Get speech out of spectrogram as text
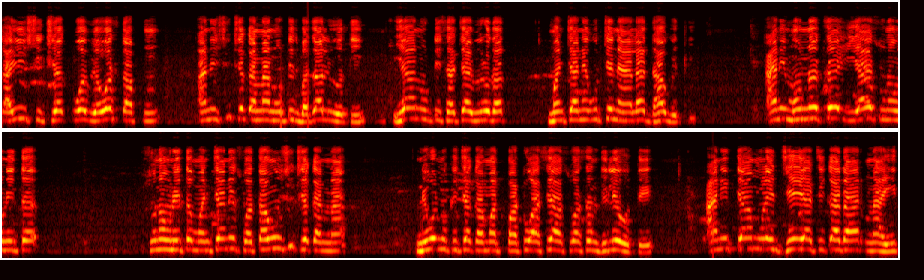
काही शिक्षक व व्यवस्थापन आणि शिक्षकांना नोटीस बजावली होती. या नोटिसाच्या विरोधात मंचाने उच्च न्यायालयात धाव घेतली. आणि म्हणूनच या सुनावणीत सुनावणीत मंचाने स्वतःहून शिक्षकांना निवडणुकीच्या कामात पाठवू असे आश्वासन दिले होते. आणि त्यामुळे जे याचिकादार नाहीत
